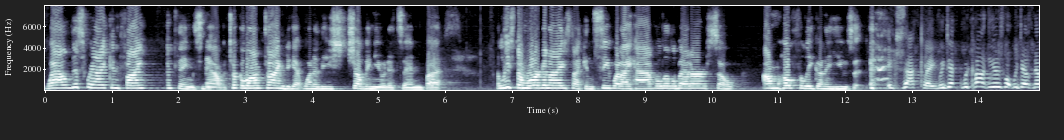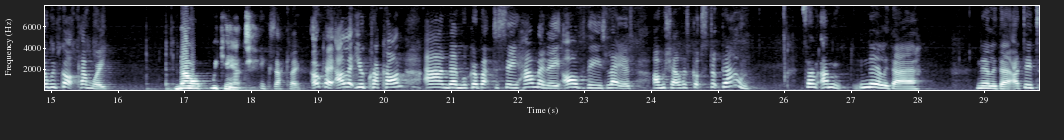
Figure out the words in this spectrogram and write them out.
Well, this way I can find things now. It took a long time to get one of these shelving units in, but at least I'm organized. I can see what I have a little better, so I'm hopefully going to use it. Exactly. We don't, we can't use what we don't know we've got, can we? no, we can't. Exactly. Okay, I'll let you crack on, and then we'll go back to see how many of these layers our Michelle has got stuck down. So I'm, I'm nearly there. Nearly there. I did.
